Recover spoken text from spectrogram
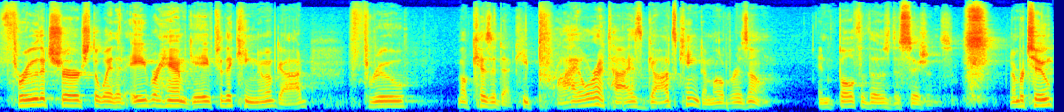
through the church the way that Abraham gave to the kingdom of God through Melchizedek. He prioritized God's kingdom over his own in both of those decisions. Number two,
